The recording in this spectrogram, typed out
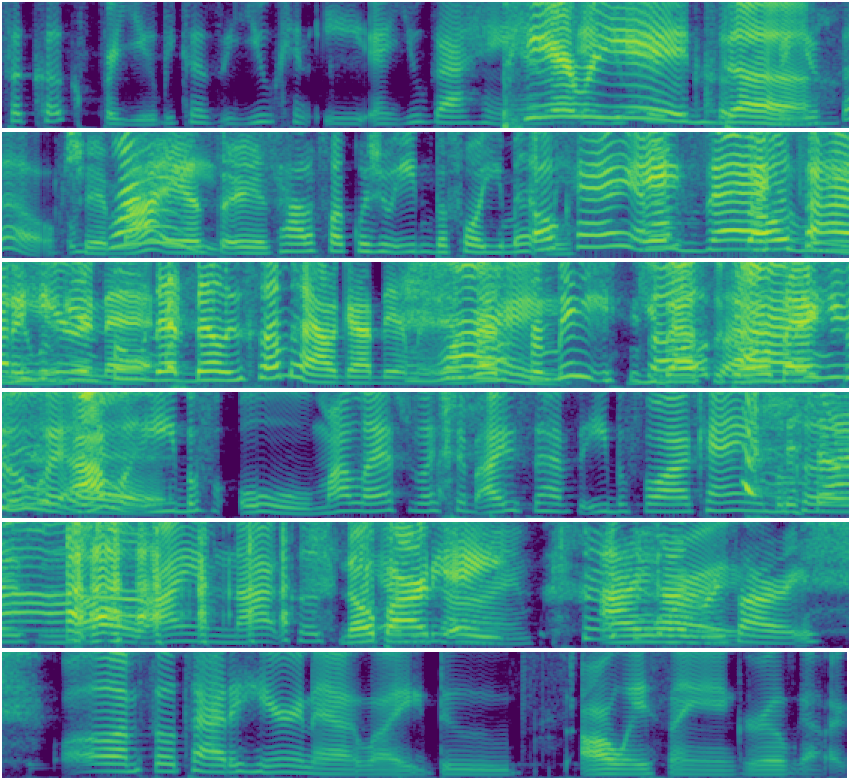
to cook for you because you can eat and you got hands. and you can Period. cook for yourself. Shit, my answer is how the fuck was you eating before you met me? Okay. Exactly. I'm so tired of was hearing getting food in that. that belly somehow, goddamn it. It wasn't for me. You So about to go back to hearing it. I would eat before. Oh, my last relationship, I used to have to eat before I came because no, I am not cooking. Nope, I every already ate. I ain't hungry, Right. sorry. Oh, I'm so tired of hearing that. Like, dudes always saying girls gotta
